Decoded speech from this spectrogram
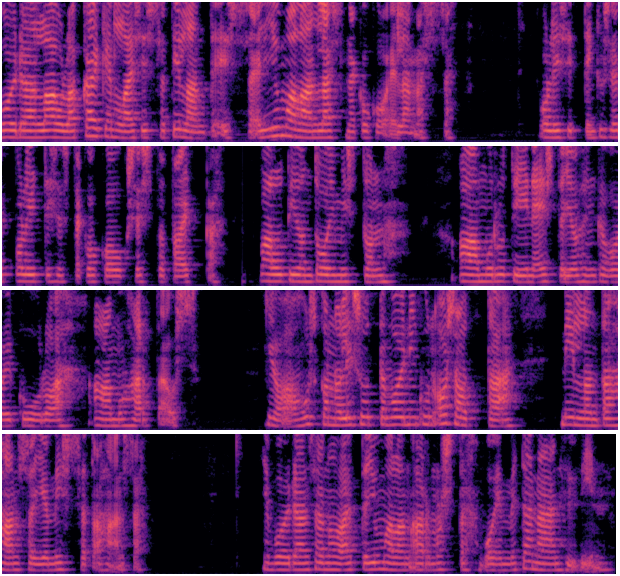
voidaan laulaa kaikenlaisissa tilanteissa. Eli Jumala on läsnä koko elämässä. Oli sitten kyse poliittisesta kokouksesta tai valtion toimiston aamurutiineista, joihin voi kuulua aamuhartaus. Joo, uskonnollisuutta voi niin kuin osoittaa milloin tahansa ja missä tahansa. Ja voidaan sanoa, että Jumalan armosta voimme tänään hyvin.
